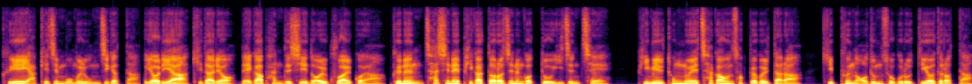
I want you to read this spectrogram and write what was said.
그의 약해진 몸을 움직였다. 열이야, 기다려. 내가 반드시 널 구할 거야. 그는 자신의 피가 떨어지는 것도 잊은 채 비밀 통로의 차가운 석벽을 따라 깊은 어둠 속으로 뛰어들었다.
